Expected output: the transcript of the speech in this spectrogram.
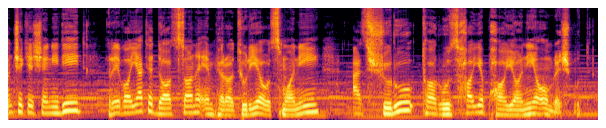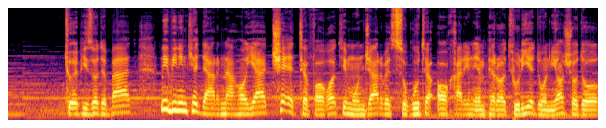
آنچه که شنیدید روایت داستان امپراتوری عثمانی از شروع تا روزهای پایانی عمرش بود. تو اپیزود بعد می‌بینیم که در نهایت چه اتفاقاتی منجر به سقوط آخرین امپراتوری دنیا شد و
